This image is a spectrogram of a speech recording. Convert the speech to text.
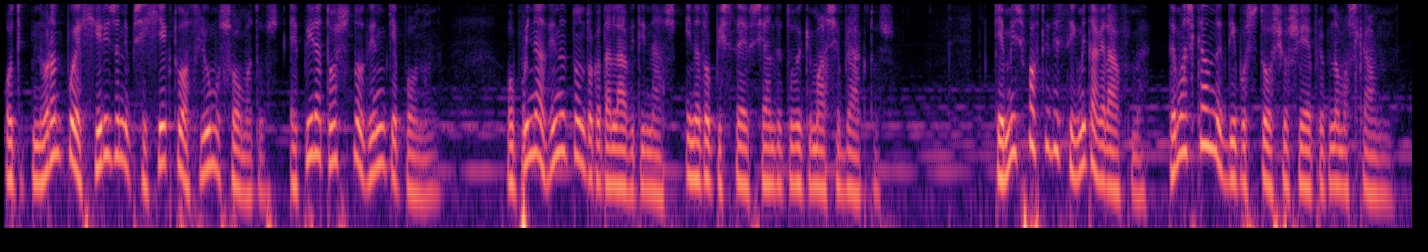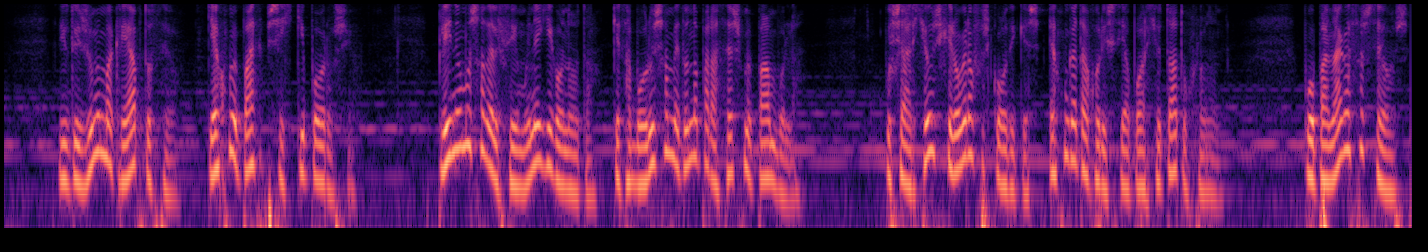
ότι την ώρα που εχείριζαν η ψυχή εκ του αθλίου μου σώματος, επήρα τόσο συνοδύνη και πόνων, όπου είναι αδύνατο να το καταλάβει την ή να το πιστεύσει αν δεν το δοκιμάσει εμπράκτος. Και εμείς που αυτή τη στιγμή τα γράφουμε, δεν μας κάνουν εντύπωση τόσοι όσοι έπρεπε να μας κάνουν, διότι ζούμε μακριά από το Θεό και έχουμε πάθει ψυχική πόρωση. Πλην όμως, αδελφοί μου, είναι γεγονότα και θα μπορούσαμε εδώ να παραθέσουμε πάμπολα, που σε αρχαίους χειρόγραφους κώδικες έχουν καταχωριστεί από αρχαιοτά των χρόνων, που ο Πανάγαθος Θεός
